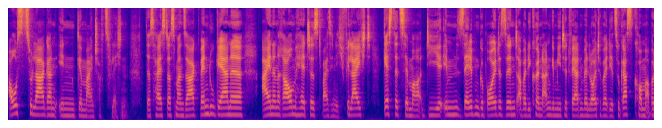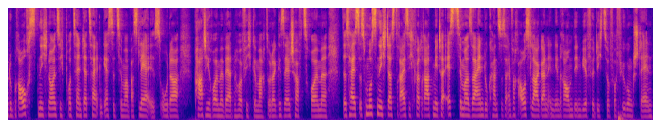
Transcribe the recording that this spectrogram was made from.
auszulagern in Gemeinschaftsflächen. Das heißt, dass man sagt, wenn du gerne einen Raum hättest, weiß ich nicht, vielleicht Gästezimmer, die im selben Gebäude sind, aber die können angemietet werden, wenn Leute bei dir zu Gast kommen, aber du brauchst nicht 90 Prozent der Zeit ein Gästezimmer, was leer ist oder Partyräume werden häufig gemacht oder Gesellschaftsräume. Das heißt, es muss nicht das 30 Quadratmeter Esszimmer sein, du kannst es einfach auslagern in den Raum, den wir für dich zur Verfügung stellen.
